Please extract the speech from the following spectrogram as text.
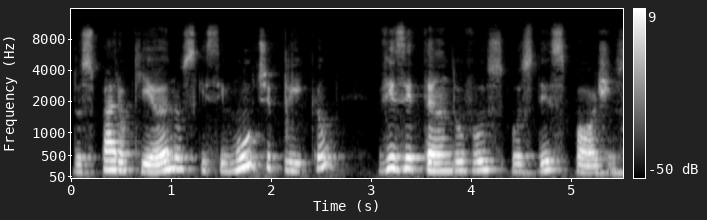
dos paroquianos que se multiplicam visitando-vos os despojos.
